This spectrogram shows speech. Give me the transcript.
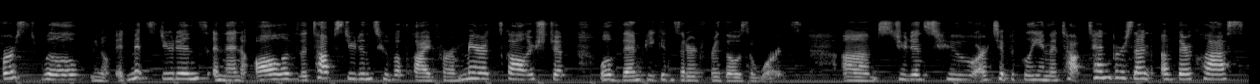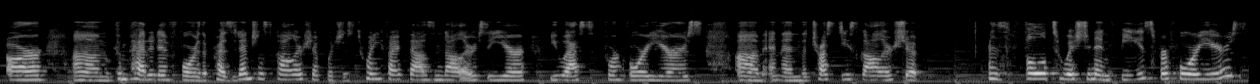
first we'll you know admit students and then all of the top students who've applied for a merit scholarship will then be considered for those awards. Um, students who are typically in the top 10% of their class are um, competitive for the presidential scholarship, which is $25,000 a year US for four years. Um, and then the trustee scholarship is full tuition and fees for four years.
